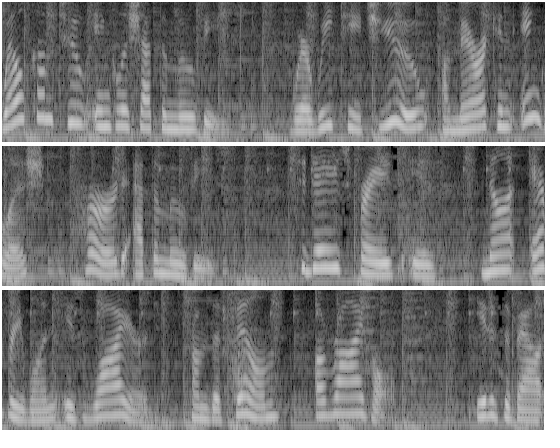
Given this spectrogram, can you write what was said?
Welcome to English at the Movies, where we teach you American English heard at the movies. Today's phrase is Not everyone is wired from the film Arrival. It is about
